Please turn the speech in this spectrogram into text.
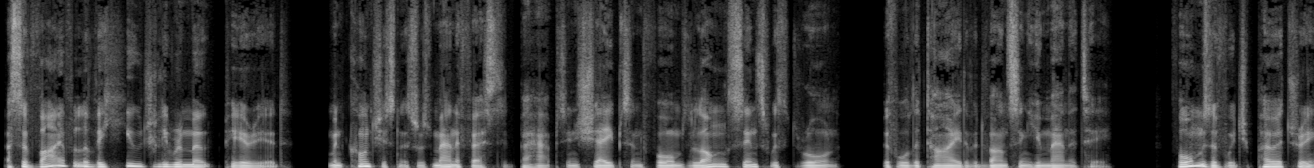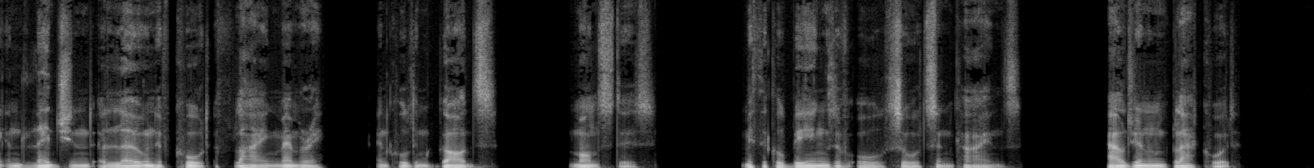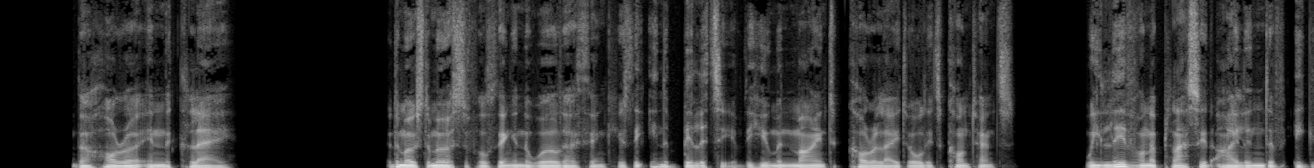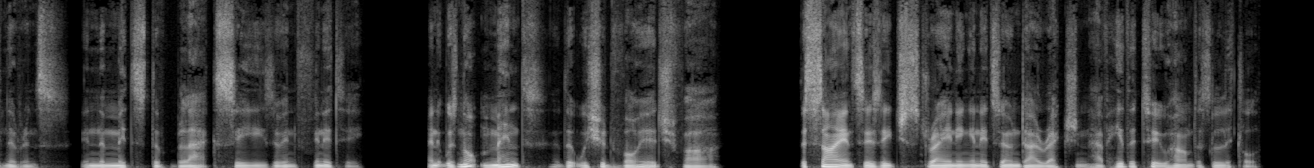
a survival of a hugely remote period when consciousness was manifested perhaps in shapes and forms long since withdrawn before the tide of advancing humanity, forms of which poetry and legend alone have caught a flying memory and called them gods, monsters, mythical beings of all sorts and kinds. Algernon Blackwood. The horror in the clay the most merciful thing in the world, I think, is the inability of the human mind to correlate all its contents. We live on a placid island of ignorance in the midst of black seas of infinity, and it was not meant that we should voyage far. The sciences, each straining in its own direction, have hitherto harmed us little,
